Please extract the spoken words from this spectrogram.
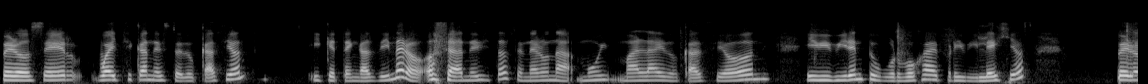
pero ser whitexican es tu educación y que tengas dinero. O sea, necesitas tener una muy mala educación y vivir en tu burbuja de privilegios, pero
